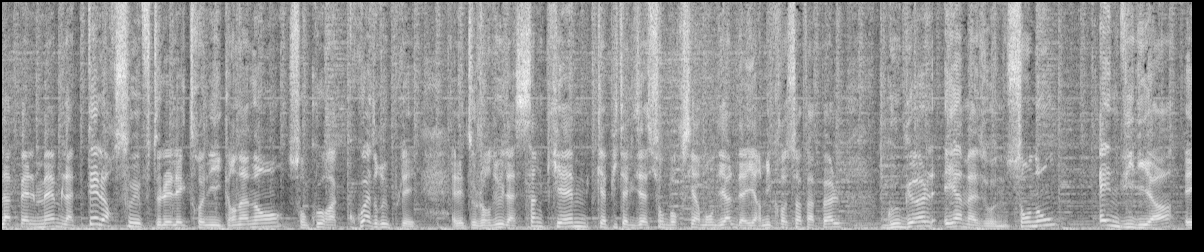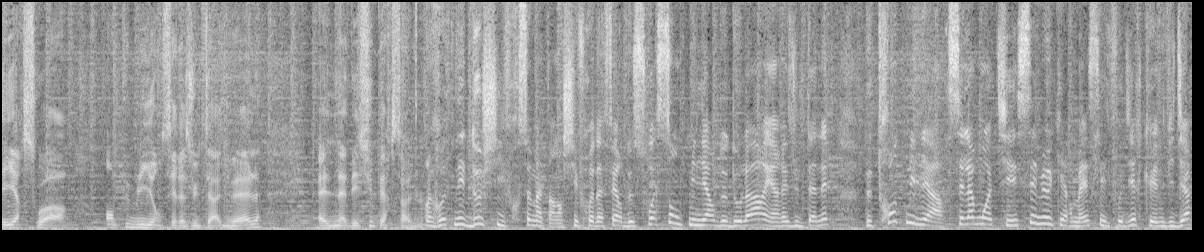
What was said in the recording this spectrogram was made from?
l'appellent même la Taylor Swift de l'électronique. En un an, son cours a quadruplé. Elle est aujourd'hui la cinquième capitalisation boursière mondiale derrière Microsoft, Apple, Google et Amazon. Son nom Nvidia. Et hier soir, en publiant ses résultats annuels, elle n'a déçu personne. Retenez deux chiffres ce matin. Un chiffre d'affaires de 60 milliards de dollars et un résultat net de 30 milliards. C'est la moitié, c'est mieux qu'Hermès. Et il faut dire que Nvidia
